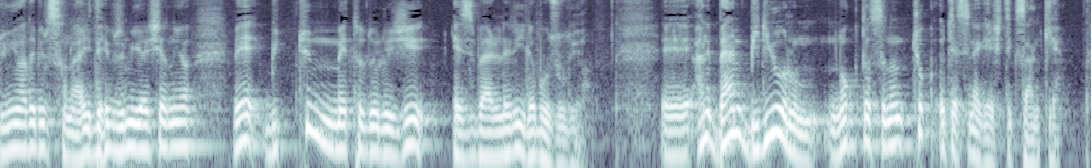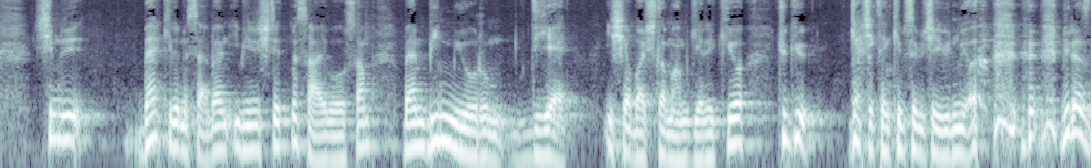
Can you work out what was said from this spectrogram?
Dünyada bir sanayi devrimi yaşanıyor ve bütün metodoloji ezberleriyle bozuluyor. Ee, hani ben biliyorum noktasının çok ötesine geçtik sanki. Şimdi belki de mesela ben bir işletme sahibi olsam ben bilmiyorum diye işe başlamam gerekiyor. Çünkü gerçekten kimse bir şey bilmiyor. Biraz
